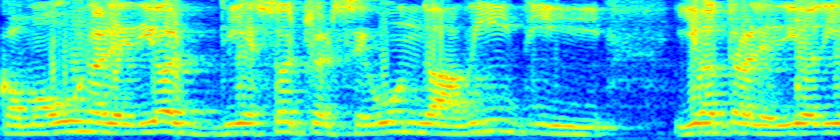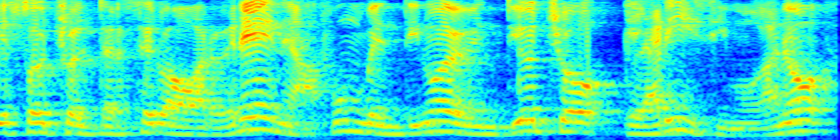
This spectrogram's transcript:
como uno le dio el 10-8 el segundo a Vitti y, otro le dio 10-8 el tercero a Barberena. Fue un 29-28 clarísimo. Ganó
